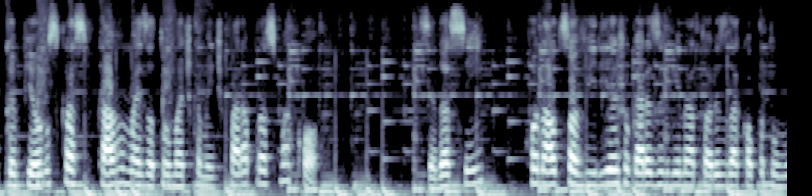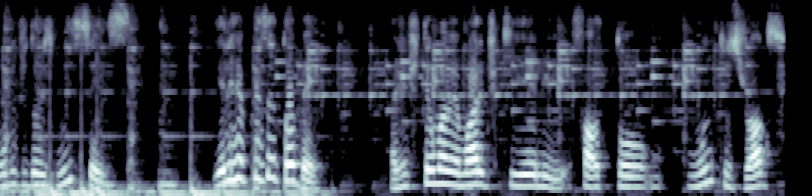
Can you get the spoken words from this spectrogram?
o campeão nos classificava mais automaticamente para a próxima Copa. Sendo assim, Ronaldo só viria a jogar as eliminatórias da Copa do Mundo de 2006 e ele representou bem. A gente tem uma memória de que ele faltou muitos jogos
